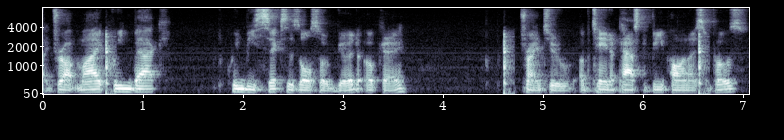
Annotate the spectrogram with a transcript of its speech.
I drop my queen back. Queen B6 is also good, okay. Trying to obtain a passed B pawn, I suppose.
